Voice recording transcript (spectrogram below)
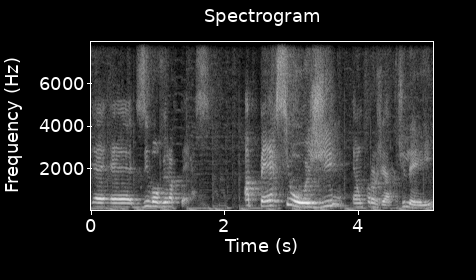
é, é, desenvolveram a Perse. A Perse hoje é um projeto de lei.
